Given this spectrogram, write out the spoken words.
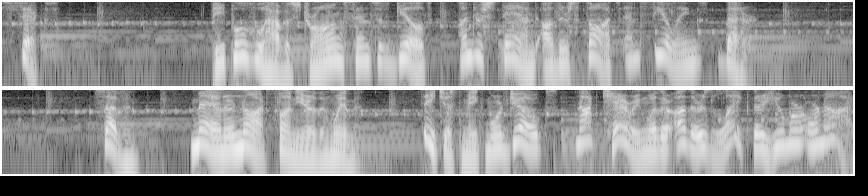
6. People who have a strong sense of guilt understand others' thoughts and feelings better. 7. Men are not funnier than women. They just make more jokes, not caring whether others like their humor or not.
